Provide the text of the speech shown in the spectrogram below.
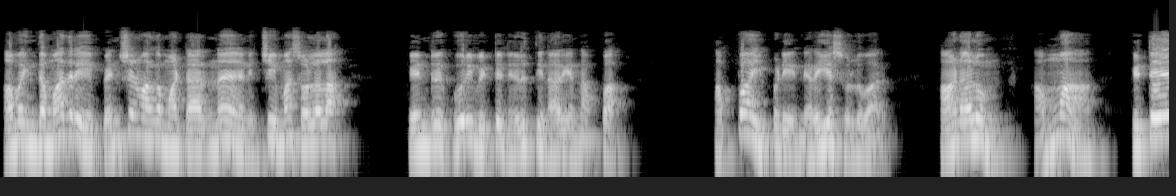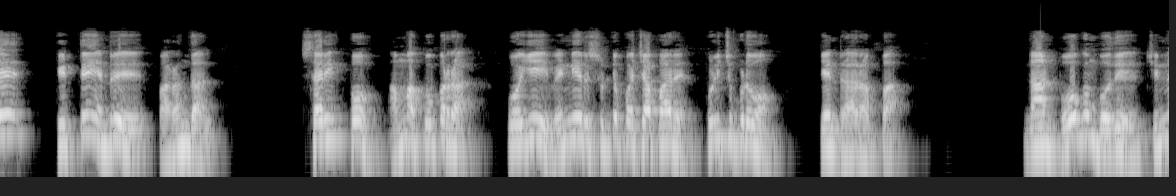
அவன் இந்த மாதிரி பென்ஷன் வாங்க மாட்டார்னு நிச்சயமா சொல்லலாம் என்று கூறிவிட்டு நிறுத்தினார் என் அப்பா. அப்பா இப்படி நிறைய சொல்லுவார். ஆனாலும் அம்மா கிட்டே கிட்டு என்று பறந்தாள். சரி போ அம்மா கூப்பிடுறா. போய் வெந்நீர் சுட்டு போச்சா பாரு குளிச்சு விடுவோம் என்றார் அப்பா. நான் போகும்போது சின்ன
